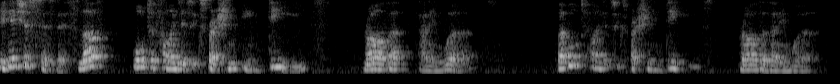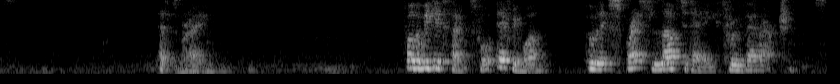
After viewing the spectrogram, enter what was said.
Ignatius says this love ought to find its expression in deeds rather than in words. Love ought to find its expression in deeds rather than in words. Let us pray. Father, we give thanks for everyone who will express love today through their actions.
